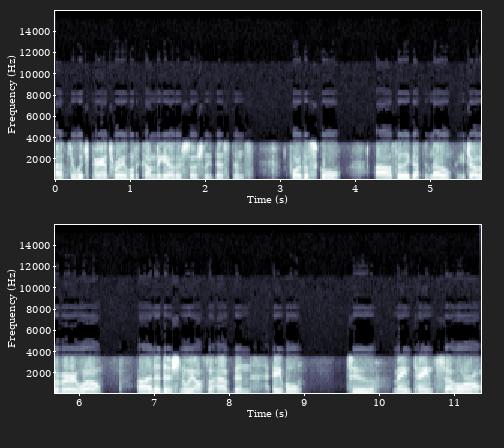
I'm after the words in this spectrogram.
uh, through which parents were able to come together socially distanced for the school, uh, so they got to know each other very well. Uh, in addition, we also have been able to maintain several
